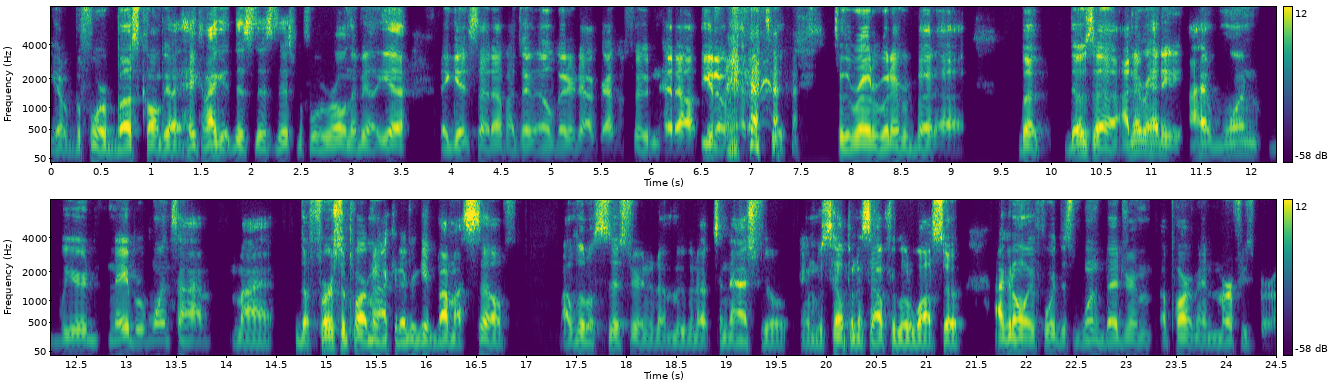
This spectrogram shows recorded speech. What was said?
you know, before a bus call and be like, hey, can I get this, this, this before we roll? And they'd be like, yeah. They get set up. I take the elevator down, grab the food, and head out. You know, head out to, to the road or whatever. But uh, but those uh, I never had any. I had one weird neighbor one time. My the first apartment I could ever get by myself. My little sister ended up moving up to Nashville and was helping us out for a little while. So I could only afford this one bedroom apartment in Murfreesboro.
